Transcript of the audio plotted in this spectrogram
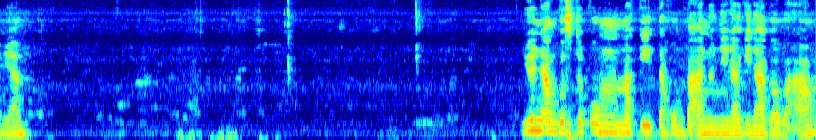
Ayan. Yun ang gusto kong makita kung paano nila ginagawa ang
